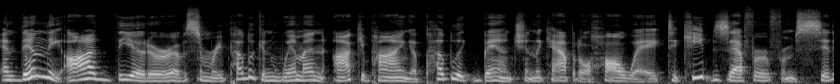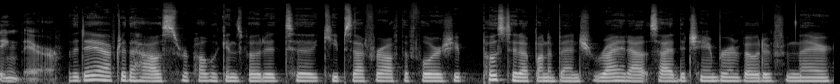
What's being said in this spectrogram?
And then the odd theater of some Republican women occupying a public bench in the Capitol hallway to keep Zephyr from sitting there. The day after the House Republicans voted to keep Zephyr off the floor, she posted up on a bench right outside the chamber and voted from there.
